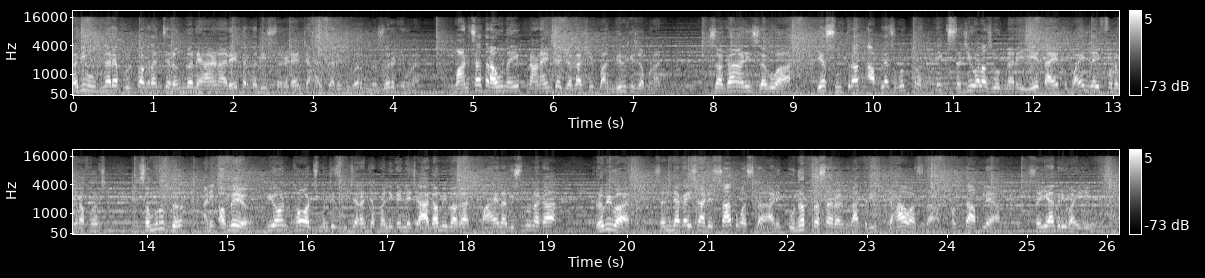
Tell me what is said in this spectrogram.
कधी उडणाऱ्या फुलपाखरांचे रंग निहाळणारे तर कधी सरड्यांच्या हालचालींवर नजर ठेवणारे. माणसात राहूनही प्राण्यांच्या जगाशी बांधिलकी जपणारे. जगा आणि जगवा या सूत्रात आपल्यासोबत प्रत्येक सजीवाला जोडणारे येत आहेत वाईल्ड लाईफ फोटोग्राफर्स समृद्ध आणि अमेय बियॉन्ड थॉट्स म्हणजेच विचारांच्या पलीकडल्याच्या आगामी भागात पाहायला विसरू नका. रविवार संध्याकाळी साडेसात वाजता आणि पुनःप्रसारण रात्री दहा वाजता फक्त आपल्या सह्याद्री वाहिनीवर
